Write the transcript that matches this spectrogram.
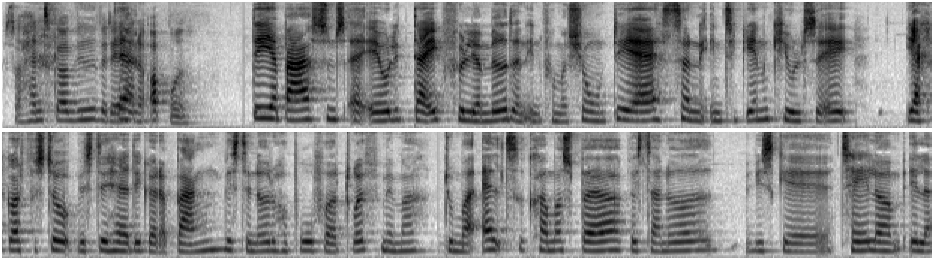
Så han skal jo vide, hvad det er, ja. han er op mod. Det jeg bare synes er ærgerligt, der ikke følger med den information, det er sådan en tilgengivelse af, jeg kan godt forstå, hvis det her det gør dig bange, hvis det er noget, du har brug for at drøfte med mig. Du må altid komme og spørge, hvis der er noget, vi skal tale om. Eller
